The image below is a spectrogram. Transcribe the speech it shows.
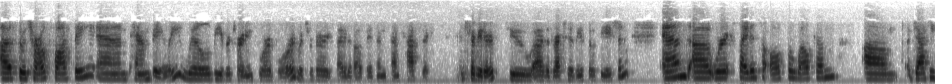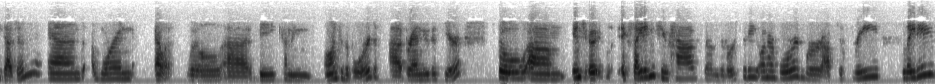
Uh, so Charles Fossey and Pam Bailey will be returning to our board, which we're very excited about. They've been fantastic contributors to uh, the direction of the association. And uh, we're excited to also welcome um, Jackie Dudgeon and Warren Ellis will uh, be coming onto the board uh, brand new this year. So um, in, uh, exciting to have some diversity on our board. We're up to three ladies,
